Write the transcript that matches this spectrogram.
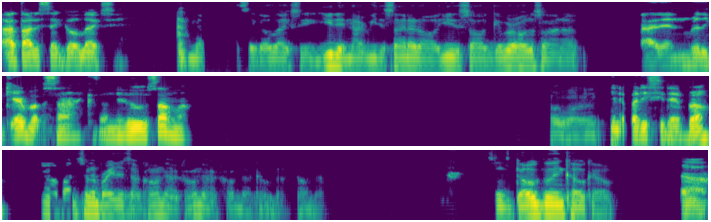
I thought it said "Go Lexi." No, I said "Go Lexi." You did not read the sign at all. You just saw Gilbert hold the sign up. I didn't really care about the sign because I knew who was talking about. Hold on. Anybody see that, bro? No, I'm about to turn the brightness down. Calm down, calm down, calm down, calm down, calm down. So it's Go Glen Coco. Oh,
